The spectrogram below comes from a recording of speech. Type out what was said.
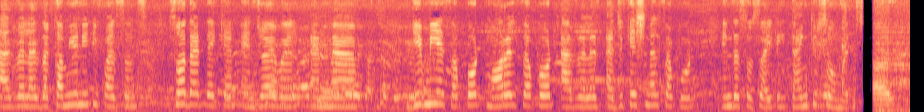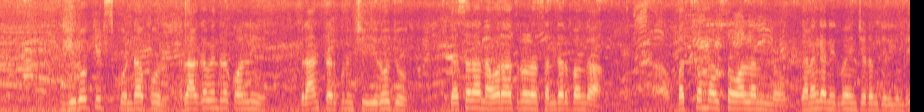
as well as the community persons so that they can enjoy well and uh, give me a support moral support as well as educational support in the society thank you so much euro kids Kondapur Raghavendra colony branch తరపు నుంచి ఈరోజు దసరా నవరాత్రుల సందర్భంగా బతుకమ్మ ఉత్సవాలను ఘనంగా నిర్వహించడం జరిగింది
